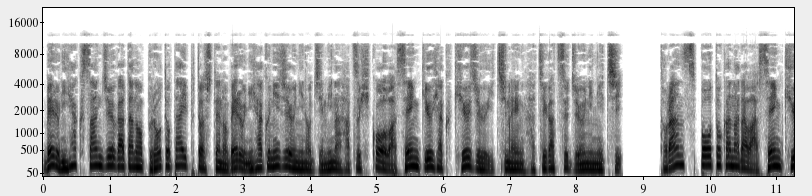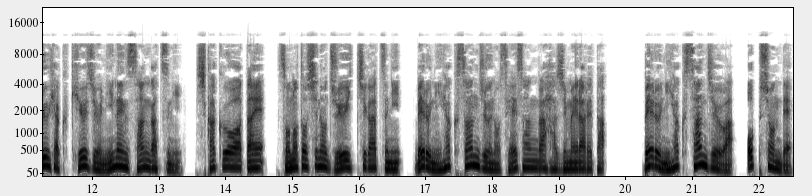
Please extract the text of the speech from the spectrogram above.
ベル230型のプロトタイプとしてのベル222の地味な初飛行は1991年8月12日。トランスポートカナダは1992年3月に資格を与え、その年の11月に、ベル230の生産が始められた。ベル230は、オプションで、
